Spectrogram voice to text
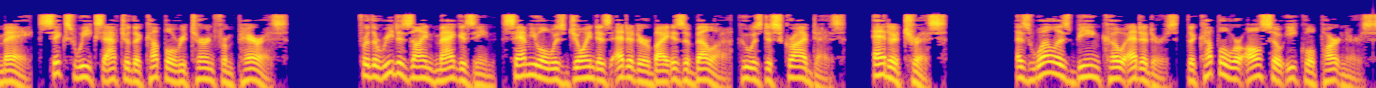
May, six weeks after the couple returned from Paris. For the redesigned magazine, Samuel was joined as editor by Isabella, who was described as editress. As well as being co-editors, the couple were also equal partners.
